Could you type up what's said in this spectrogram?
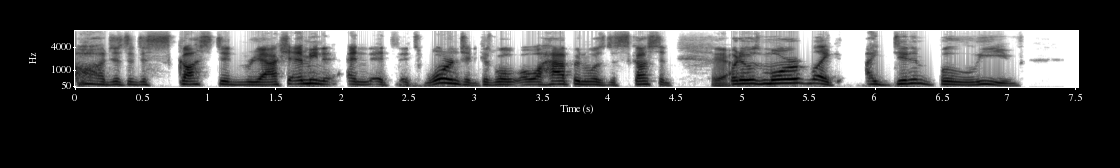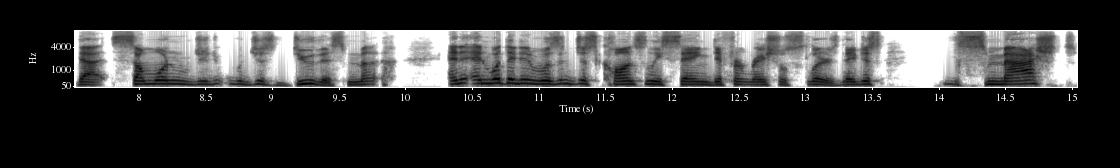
oh, just a disgusted reaction. I mean, and it's it's warranted because what, what happened was disgusted. Yeah. But it was more like I didn't believe that someone would just do this. And and what they did wasn't just constantly saying different racial slurs. They just smashed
